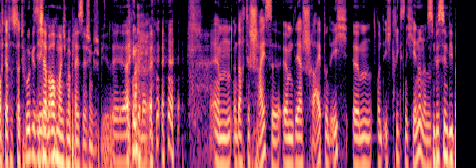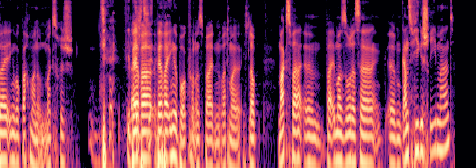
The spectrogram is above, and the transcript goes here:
auf der Tastatur gesehen. Ich habe auch manchmal Playstation gespielt. ja, genau. ähm, und dachte, scheiße, ähm, der schreibt und ich ähm, und ich krieg's nicht hin und dann Das ist ein bisschen wie bei Ingeborg Bachmann und Max Frisch. Wer war, wer war Ingeborg von uns beiden? Warte mal, ich glaube, Max war, ähm, war immer so, dass er ähm, ganz viel geschrieben hat.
